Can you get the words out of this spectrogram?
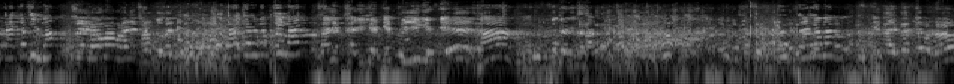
काय करशील मग? तुझे नाव मा माझे सांगतो खाली काय केलं मग तुम्ही मग खाली खाली घेते पिली घेते हा. तू घरी चला चाललं मग. ते काय करते म्हणा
